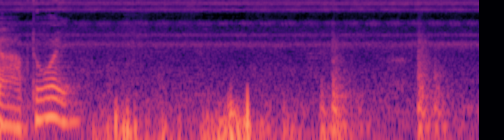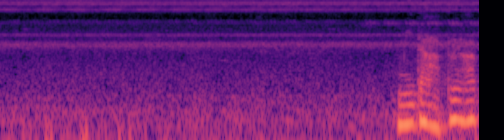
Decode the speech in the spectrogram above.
ดาบด้วย มีดาบด้วยครับ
